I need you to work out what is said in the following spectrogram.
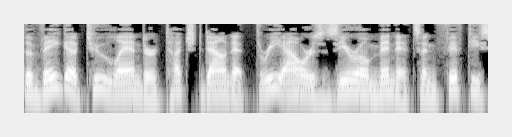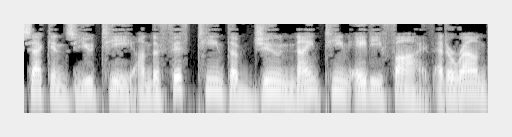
The Vega 2 lander touched down at 3 hours 0 minutes and 50 seconds UT on 15 June 1985 at around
